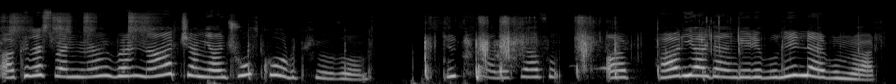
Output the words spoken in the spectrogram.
Arkadaş ben ne, ben ne yapacağım yani çok korkuyorum. Lütfen etrafım her yerden gelebilirler bunlar.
